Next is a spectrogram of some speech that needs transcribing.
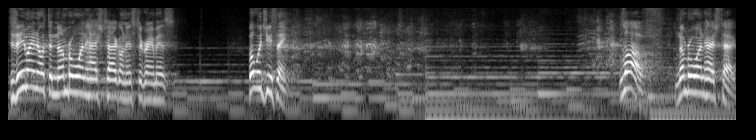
Does anybody know what the number one hashtag on Instagram is? What would you think? Love, number one hashtag.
